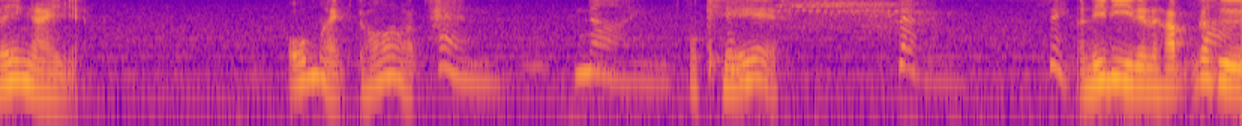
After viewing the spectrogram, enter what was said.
ได้ไงเนี่ย โอ้ my god Ten. Nine. โอเค Eight. Seven. Six. อันนี้ดีเลยนะครับ ก็คือ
